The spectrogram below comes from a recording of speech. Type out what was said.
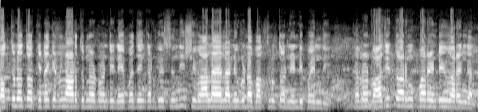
భక్తులతో కిటకిటలాడుతున్నటువంటి నేపథ్యం కనిపిస్తుంది. శివాలయాలన్నీ కూడా భక్తులతో నిండిపోయింది. కాబట్టి వాజిత్ వరుణ్ కుమార్ ఎన్టీవీ వరంగల్.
